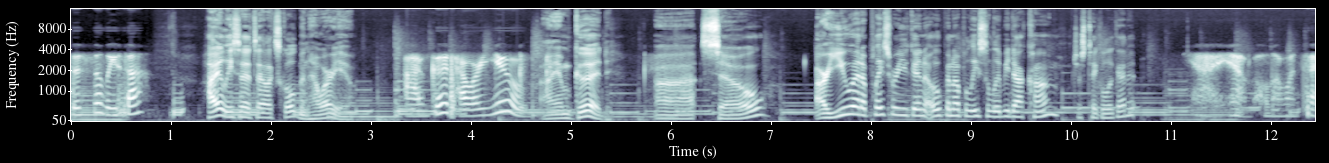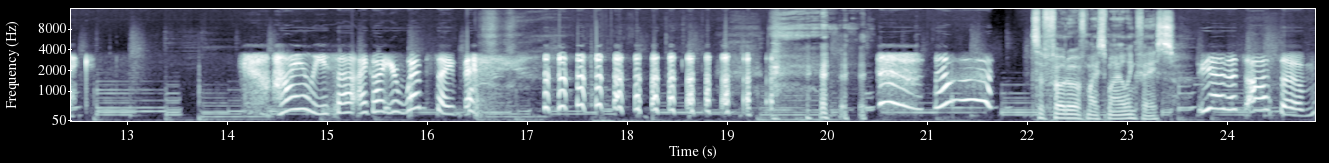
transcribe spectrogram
This is Elisa. Hi, Lisa. It's Alex Goldman. How are you? I'm good. How are you? I am good. Uh, so, are you at a place where you can open up elisalibby.com? Just take a look at it. Yeah, I am. Hold on one sec. Hi, Elisa. I got your website back. It's a photo of my smiling face. yeah, that's awesome.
